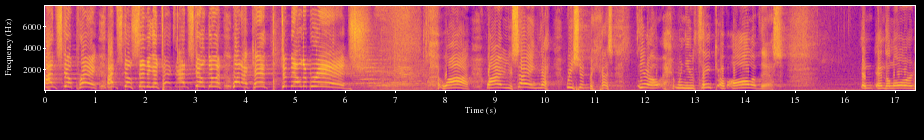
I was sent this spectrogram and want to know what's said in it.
I'm still praying. I'm still still sending a text. I'm still doing what I can to build a bridge. Why? Why are you saying that we should? Because, you know, when you think of all of this, and, and the Lord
